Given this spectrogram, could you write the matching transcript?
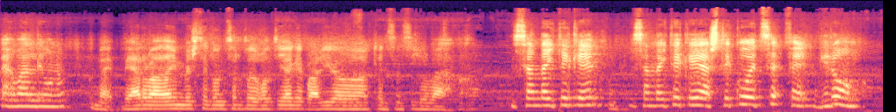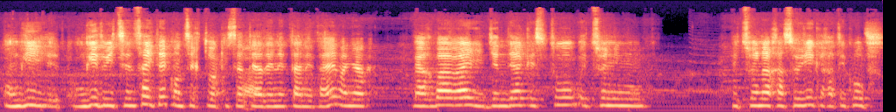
behar ba alde ona. Bai, behar badain beste kontzertu egotiak balio kentzen ziola. Izan daiteke, izan daiteke, asteko etze, fe, gero ongi, ongi duitzen zaite, kontzertuak izatea denetan eta, eh? baina behar ba, bai, jendeak ez du, ez zuen, ez zuena jasoirik, errateko, pff,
